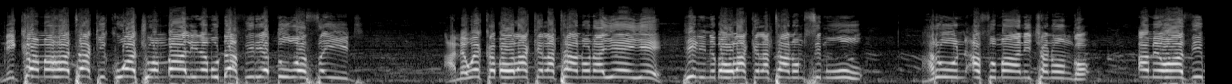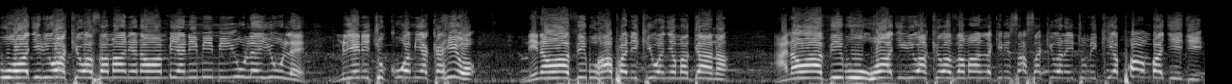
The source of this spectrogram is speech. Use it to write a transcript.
ni kama hataki kuachwa mbali na Mudathiri Abdullah Said. Ameweka bao lake la tano na yeye, hili ni bao lake la tano msimu huu. Harun Athumani Chanongo amewaadhibu waajiri wake wa zamani, anawaambia ni mimi yule yule mliyenichukua miaka hiyo, ninawaadhibu hapa nikiwa Nyamagana. Anawaadhibu waajili wake wa zamani, lakini sasa akiwa anaitumikia Pamba Jiji.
